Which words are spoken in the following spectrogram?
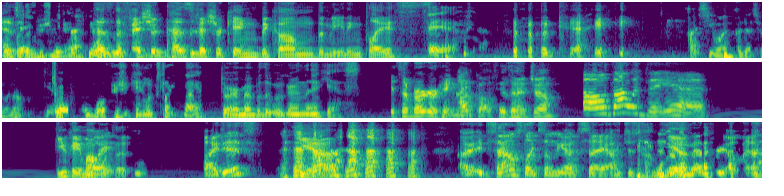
Is- Okay, meet has the. Fisher has Fisher King become the meeting place? Yeah. okay. I see why. I don't see why not. Yeah. Do I remember what Fisher King looks like? No. Do I remember that we were going there? Yes. It's a Burger King I- knockoff, isn't it, Joe? Oh, that was it. Yeah. You came up Why- with it. I did. Yeah. I, it sounds like something I'd say. I just have no Yeah. memory of it.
